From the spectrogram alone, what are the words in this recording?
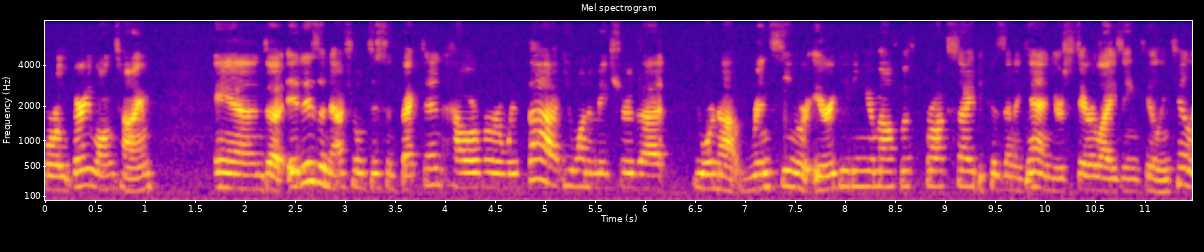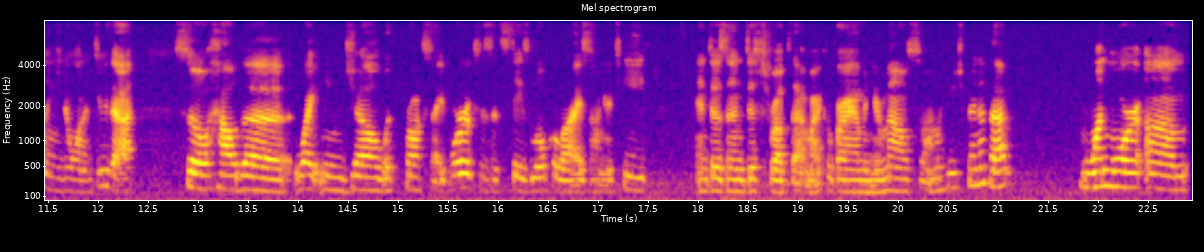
for a very long time, and uh, it is a natural disinfectant. However, with that, you want to make sure that you are not rinsing or irrigating your mouth with peroxide because then again, you're sterilizing, killing, killing. You don't want to do that. So, how the whitening gel with peroxide works is it stays localized on your teeth and doesn't disrupt that microbiome in your mouth. So, I'm a huge fan of that. One more um,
